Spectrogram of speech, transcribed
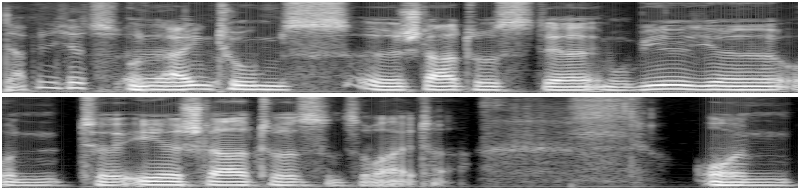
da bin ich jetzt. Und äh, Eigentumsstatus äh, der Immobilie und äh, Ehestatus und so weiter. Und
